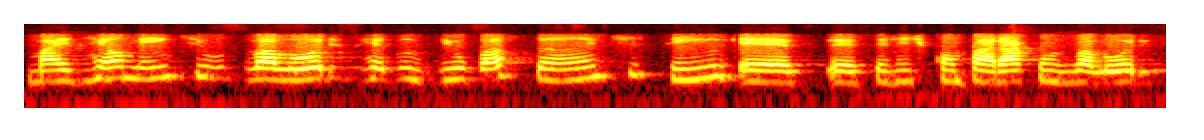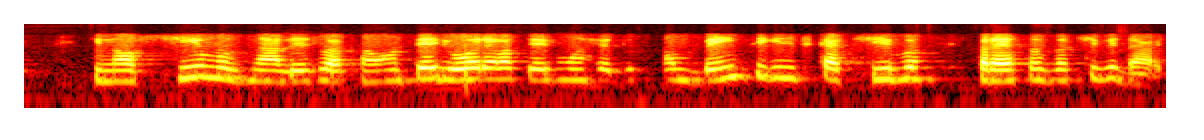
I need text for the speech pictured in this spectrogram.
mas realmente os valores reduziu bastante, sim, é, é, se a gente comparar com os valores que nós tínhamos na legislação anterior, ela teve uma redução bem significativa para essas atividades.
